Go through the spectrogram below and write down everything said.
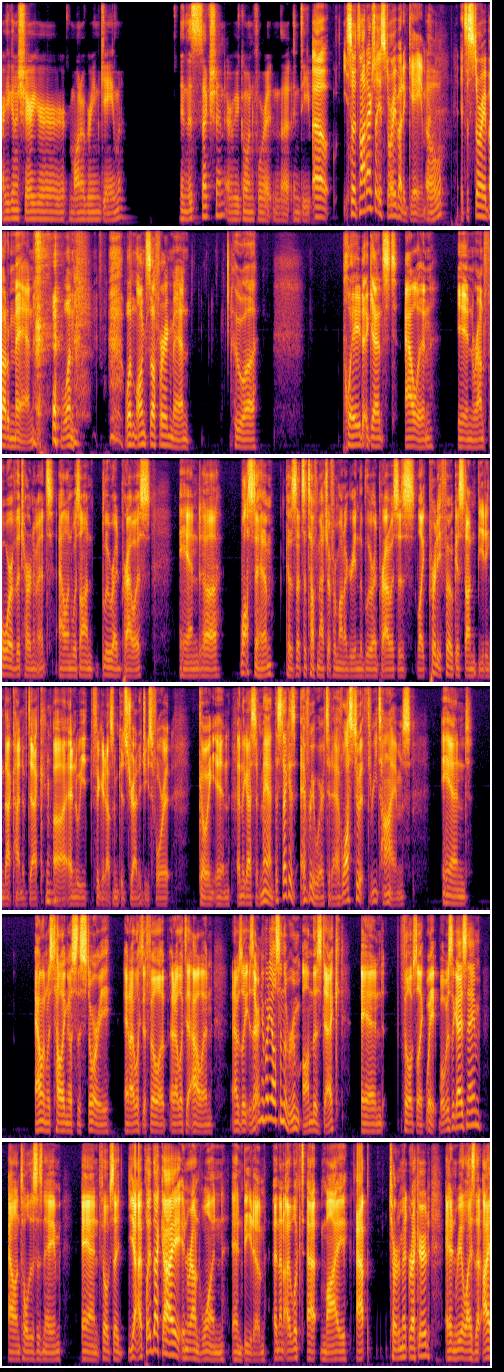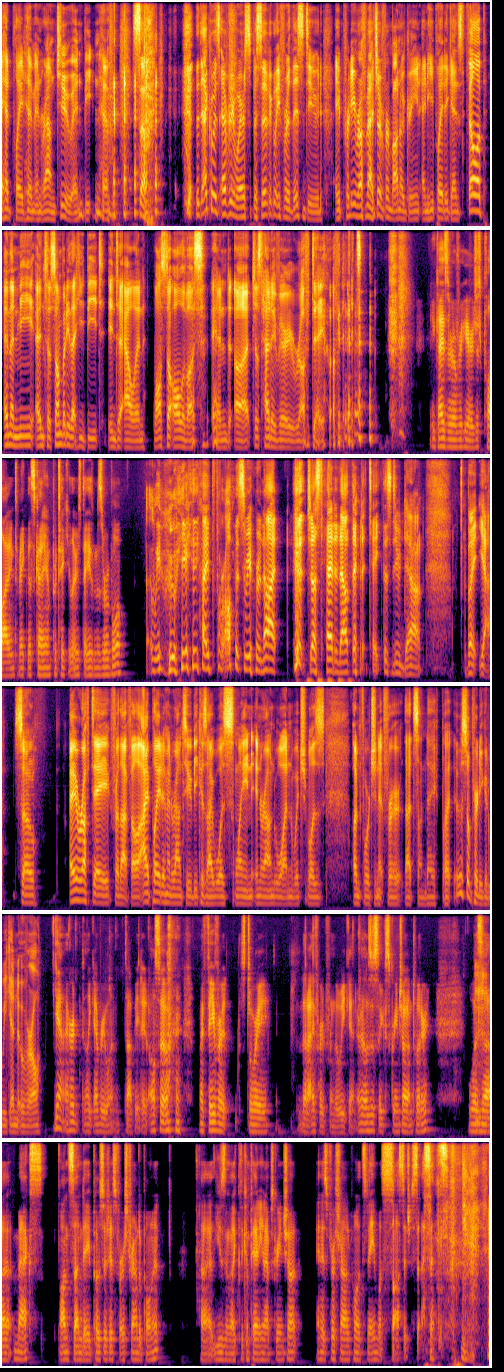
are you going to share your mono green game in this section or are we going for it in the in deep Oh, so it's not actually a story about a game. oh It's a story about a man, one one long-suffering man who uh played against Alan in round 4 of the tournament. Alan was on blue-red prowess and uh lost to him because that's a tough matchup for mono green. The blue-red prowess is like pretty focused on beating that kind of deck. Mhm. Uh and we figured out some good strategies for it going in. And the guy said, "Man, this deck is everywhere today. I've lost to it 3 times." And Alan was telling us this story, and I looked at Philip and I looked at Alan, and I was like, "Is there anybody else in the room on this deck?" And Philip's like, "Wait, what was the guy's name?" Alan told us his name, and Philip said, "Yeah, I played that guy in round one and beat him." And then I looked at my app tournament record and realized that I had played him in round two and beaten him. so. The deck was everywhere specifically for this dude. A pretty rough matchup for Mono Green, and he played against Philip and then me and to somebody that he beat into Alan, lost to all of us, and uh, just had a very rough day of it. you guys are over here just plotting to make this guy in particular's days miserable we, we, I promise we were not just headed out there to take this dude down. But yeah, so a rough day for that fella. I played him in round two because I was slain in round one, which was unfortunate for that Sunday, but it was still a pretty good weekend overall. Yeah, I heard like everyone top eight it. Also, my favorite story that I've heard from the weekend, or it was just like a screenshot on Twitter, was uh, Max on Sunday posted his first round opponent uh, using like the companion app screenshot, and his first round opponent's name was Sausage Assassins.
